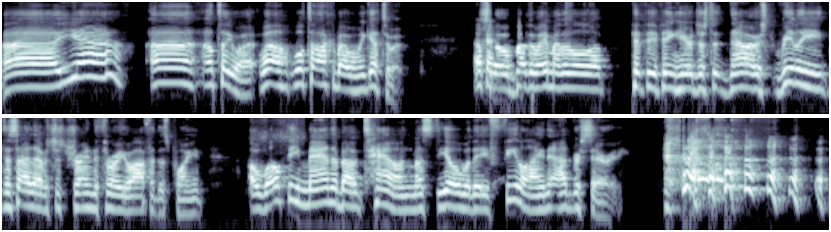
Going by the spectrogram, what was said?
Uh, yeah, uh, I'll tell you what. Well, we'll talk about when we get to it. Okay, So, by the way, my little uh, pithy thing here, just to, now I was really decided I was just trying to throw you off at this point. A wealthy man about town must deal with a feline adversary.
